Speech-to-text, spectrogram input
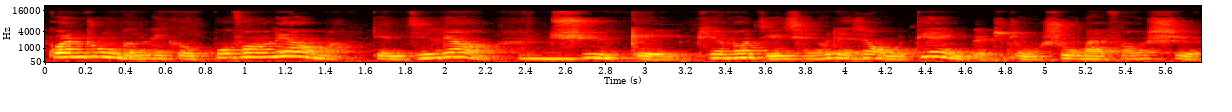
观众的那个播放量嘛、点击量去给片方结钱，有点像我们电影的这种售卖方式。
